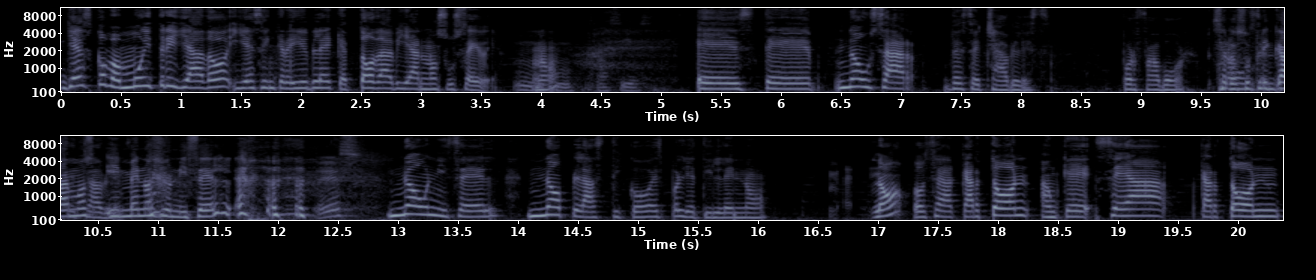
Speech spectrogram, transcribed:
Ya es como muy trillado y es increíble que todavía no sucede, ¿no? Así es. Este, no usar desechables, por favor. Se No lo suplicamos y menos de unicel. ¿Ves? No unicel, no plástico, es polietileno, ¿no? O sea, cartón, aunque sea cartón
